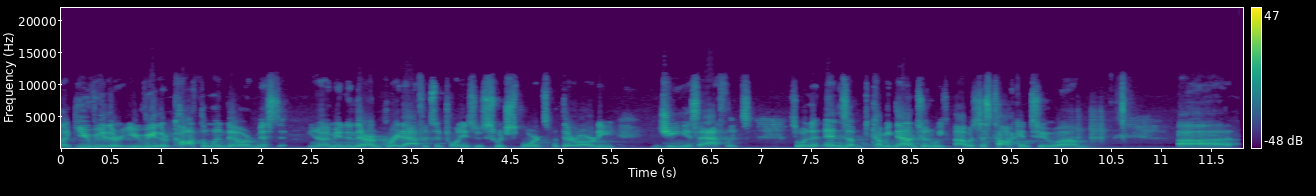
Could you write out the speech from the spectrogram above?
Like you've either you've either caught the window or missed it. You know what I mean? And there are great athletes in 20s who switch sports, but they're already genius athletes. So when it ends up coming down to, and we, I was just talking to, um, uh,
